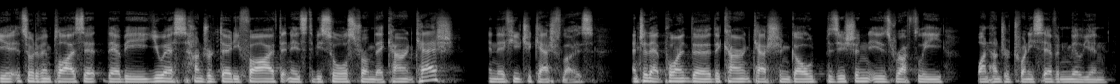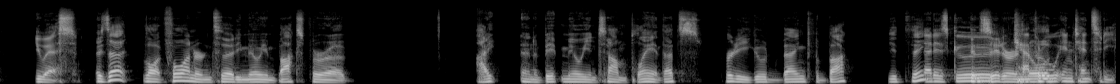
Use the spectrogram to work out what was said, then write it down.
it sort of implies that there'll be US 135 that needs to be sourced from their current cash and their future cash flows. And to that point, the, the current cash and gold position is roughly 127 million US. Is that like 430 million bucks for a eight and a bit million ton plant? That's pretty good bang for buck, you'd think. That is good Considering capital North- intensity.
